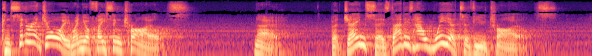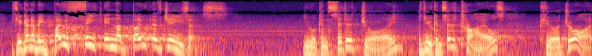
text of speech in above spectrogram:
consider it joy when you're facing trials. No. But James says that is how we are to view trials. If you're going to be both feet in the boat of Jesus, you will consider joy, you consider trials pure joy.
